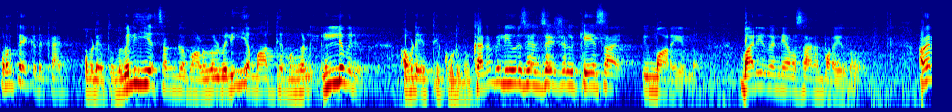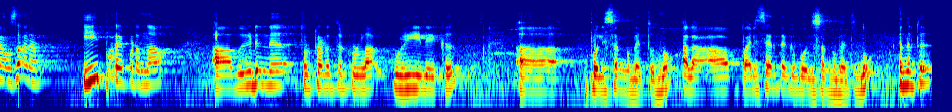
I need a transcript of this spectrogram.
പുറത്തേക്കെടുക്കാൻ അവിടെ എത്തുന്നു. വലിയ സംഘം ആളുകൾ വലിയ മാധ്യമങ്ങൾ എല്ലാവരും അവിടെ എത്തിക്കൂടുന്നു. കാരണം വലിയൊരു സെൻസേഷണൽ കേസായി മാറിയല്ലോ. ഭാര്യ തന്നെ അവസാനം പറയുന്നത്. അങ്ങനെ അവസാനം ഈ പറയപ്പെടുന്ന വീടിന് തൊട്ടടുത്തിട്ടുള്ള കുഴിയിലേക്ക് പോലീസ് സംഘം എത്തുന്നു. അല്ല ആ പരിസരത്തേക്ക് പോലീസ് സംഘം എത്തുന്നു. എന്നിട്ട്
